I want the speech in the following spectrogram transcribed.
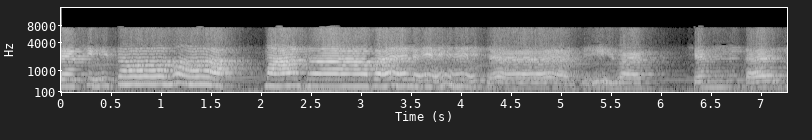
रक्षितो महाबले च शिव शङ्कर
